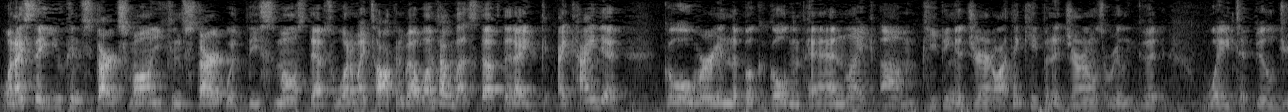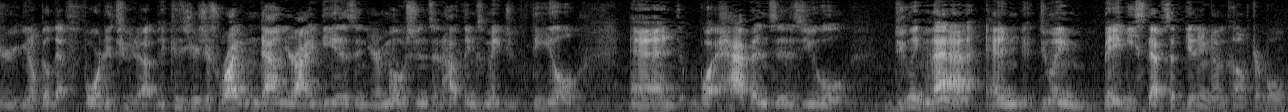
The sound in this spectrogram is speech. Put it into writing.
when I say you can start small, you can start with these small steps. What am I talking about? Well, I'm talking about stuff that I I kind of go over in the book of Golden Pen, like um, keeping a journal. I think keeping a journal is a really good way to build your, you know, build that fortitude up because you're just writing down your ideas and your emotions and how things made you feel. And what happens is you'll doing that and doing baby steps of getting uncomfortable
